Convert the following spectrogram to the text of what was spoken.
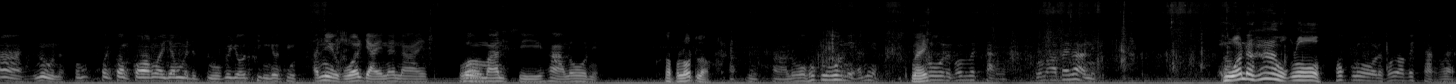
อ่านู่นน่ะผมเป็นกองกองๆไว้ยังไม่ได้ปลูกก็โยนทิ้งโยนทิ้งอันนี้หัวใหญ่นะนาย หัวประมาณสี่ห้าโลเนี่ยสับปะรดเหรอครับนี่ห้าโลหกโลเนี่ยอันนี้ไหนหกโลเลยผมไปสั่งผมเอาไปแล้วนี่หัวหนึ่งห้าหกโลหกโลเลยผมเอาไปสั่งแล้ว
